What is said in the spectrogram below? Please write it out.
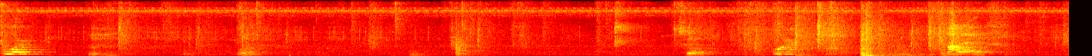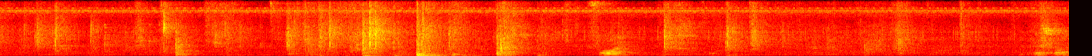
Four. Mm-hmm. One. Let's go. Four. Five. Four. Let's go.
